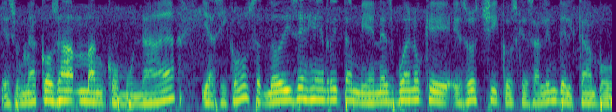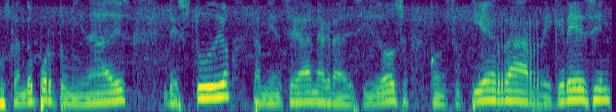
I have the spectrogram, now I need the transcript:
es una cosa mancomunada. Y así como usted lo dice, Henry, también es bueno que esos chicos que salen del campo buscando oportunidades de estudio también sean agradecidos con su tierra, regresen.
